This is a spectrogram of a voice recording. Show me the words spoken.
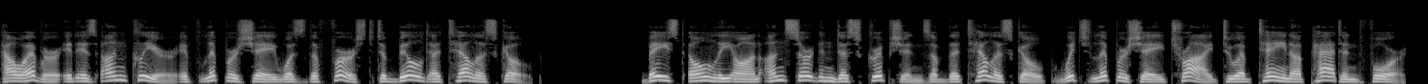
however it is unclear if Lippershey was the first to build a telescope. Based only on uncertain descriptions of the telescope which Lippershey tried to obtain a patent for,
